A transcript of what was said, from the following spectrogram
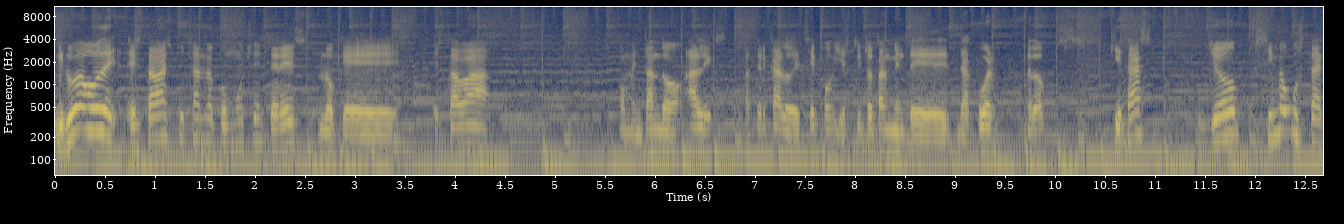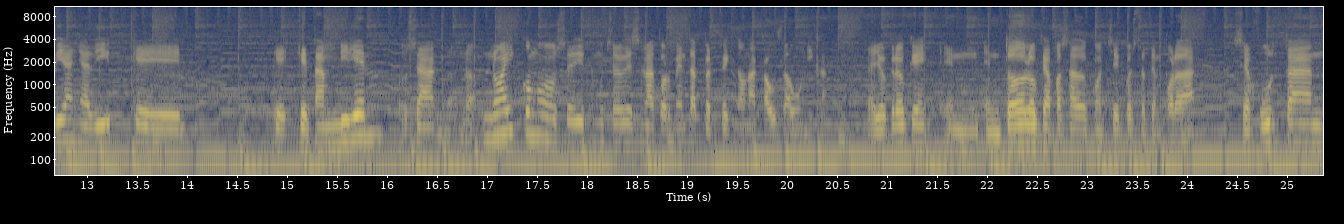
Y luego estaba escuchando con mucho interés lo que estaba comentando Alex acerca de lo de Checo y estoy totalmente de acuerdo. Quizás yo sí me gustaría añadir que, que, también, o sea, no, hay como se dice muchas veces en la tormenta perfecta una causa única. yo creo que en, todo lo que ha pasado con Checo esta temporada se juntan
